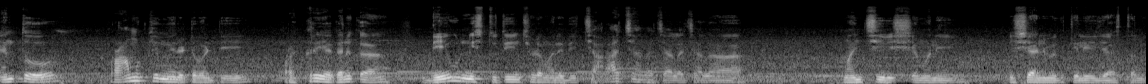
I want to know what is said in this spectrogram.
ఎంతో ప్రాముఖ్యమైనటువంటి ప్రక్రియ కనుక దేవుణ్ణి స్థుతించడం అనేది చాలా చాలా చాలా చాలా మంచి విషయం అని విషయాన్ని మీకు తెలియజేస్తాను.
